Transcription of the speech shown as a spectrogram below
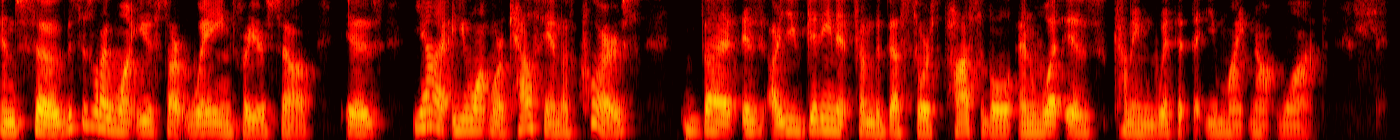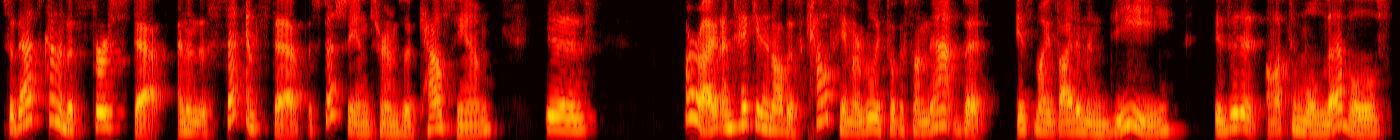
And so this is what I want you to start weighing for yourself: is yeah, you want more calcium, of course, but is are you getting it from the best source possible and what is coming with it that you might not want? So that's kind of the first step. And then the second step, especially in terms of calcium, is all right, I'm taking in all this calcium. I really focus on that, but is my vitamin D is it at optimal levels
